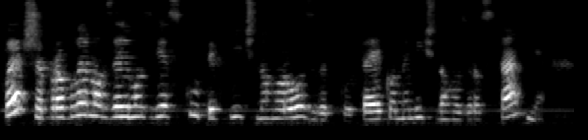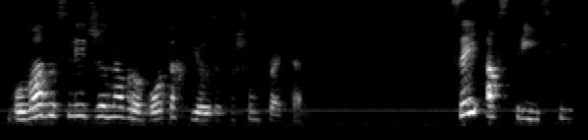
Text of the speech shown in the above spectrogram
Вперше проблема взаємозв'язку технічного розвитку та економічного зростання була досліджена в роботах Йозефа Шумпетера. Цей австрійський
